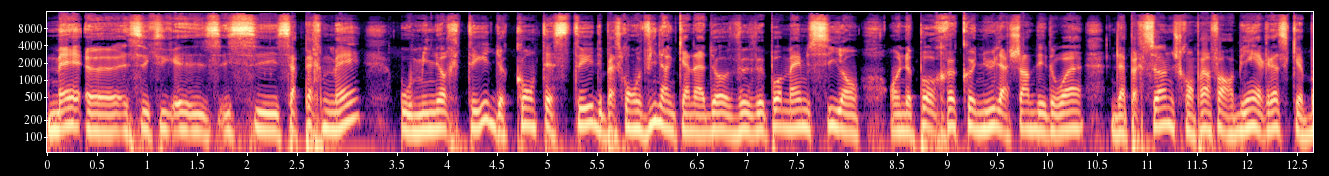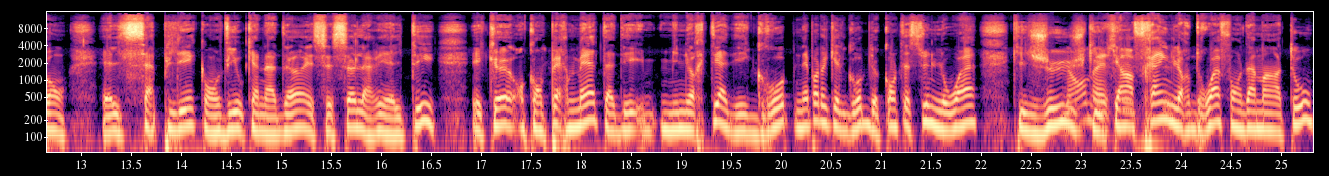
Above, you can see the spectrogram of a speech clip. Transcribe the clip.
Mais euh, ça permet aux minorités de contester, parce qu'on vit dans le Canada, veut, veut pas, même si on n'a pas reconnu la Charte des droits de la personne, je comprends fort bien, reste que bon, elle s'applique, on vit au Canada et c'est ça la réalité, et que qu'on permette à des minorités, à des groupes, n'importe quel groupe, de contester une loi qu'ils jugent, qui, qui enfreignent leurs droits fondamentaux,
